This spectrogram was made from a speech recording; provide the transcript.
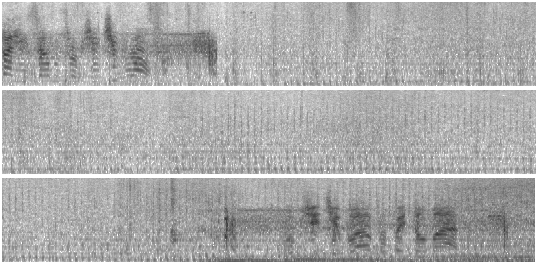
Neutralizamos o objetivo Alfa. Objetivo Alfa foi tomado.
